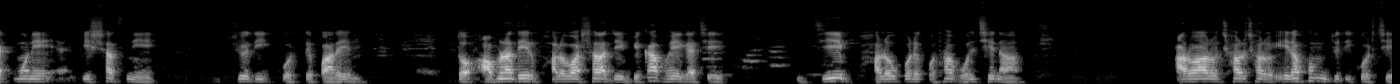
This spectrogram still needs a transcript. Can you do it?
এক মনে বিশ্বাস নিয়ে যদি করতে পারেন, তো আপনাদের ভালোবাসা যে বেকআপ হয়ে গেছে, যে ভালো করে কথা বলছে না আরও আরও ছাড়ো ছাড়ো, এরকম যদি করছে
